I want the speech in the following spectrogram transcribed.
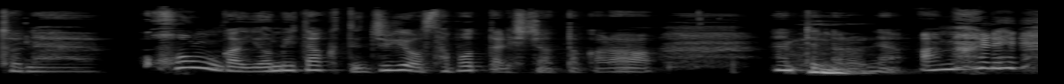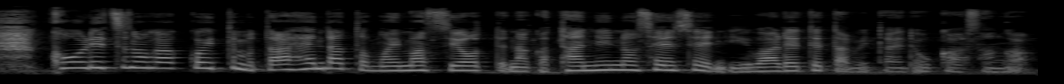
とね、本が読みたくて授業をサボったりしちゃったから、なんて言うんだろうね。あんまり 公立の学校行っても大変だと思いますよってなんか担任の先生に言われてたみたいで、お母さんが。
